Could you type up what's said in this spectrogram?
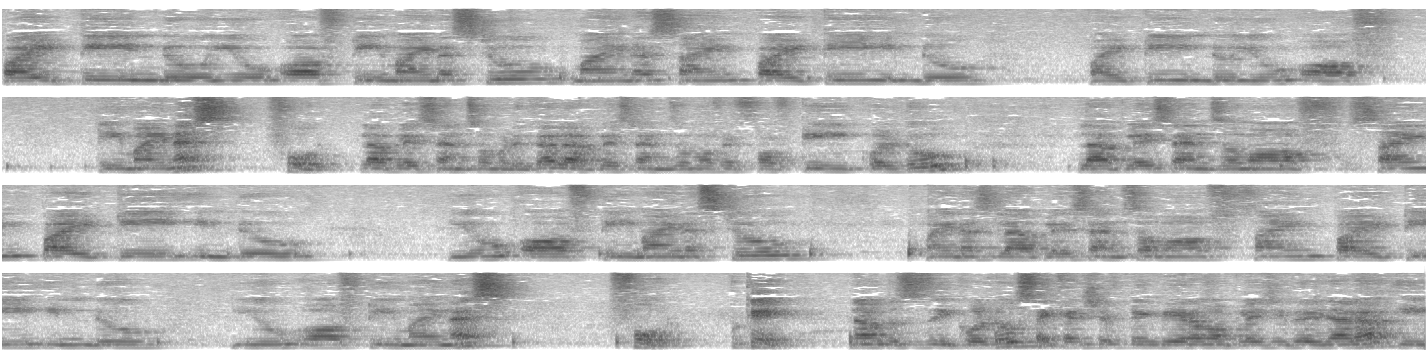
pi t into u of t minus 2 minus sin pi t into pi t into u of t minus 4. Laplace transform எடுக்கா, Laplace transform of f of t equal to Laplace transform of sin pi t into u of t minus 2 minus Laplace transform of sin pi t into u of t minus 4. Okay. Now this is equal to second shifting theorem apply ചെയ്തു കഴിഞ്ഞാൽ e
